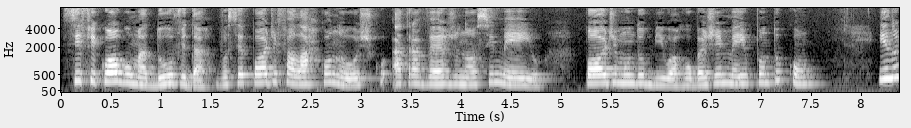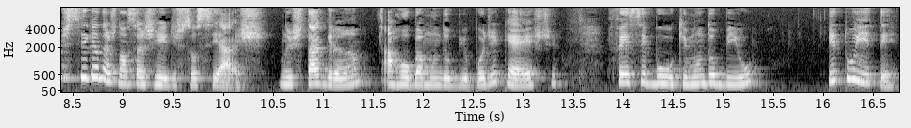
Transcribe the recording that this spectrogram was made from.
Se ficou alguma dúvida, você pode falar conosco através do nosso e-mail podmundobio.gmail.com e nos siga nas nossas redes sociais, no Instagram, arroba mundobiopodcast, Facebook Mundobio e Twitter,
